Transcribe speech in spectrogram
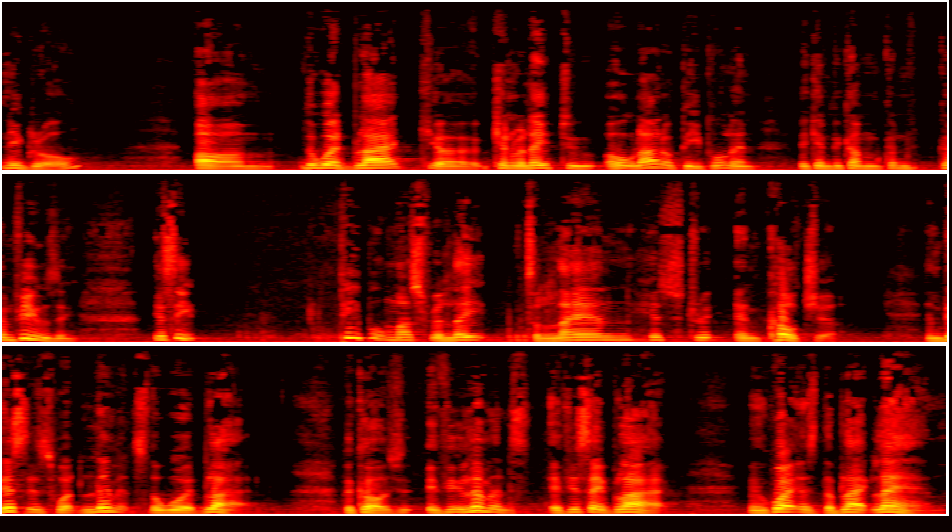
Negro. Um, the word black uh, can relate to a whole lot of people and it can become con confusing. You see, people must relate to land, history, and culture. And this is what limits the word black. Because if you limit, if you say black, and where is the black land?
